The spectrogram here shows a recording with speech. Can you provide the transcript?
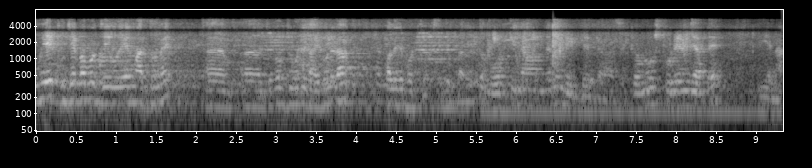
ওয়ে খুঁজে পাবো যে ওয়ের মাধ্যমে যুবক যুবতী ভাই বোনেরা কলেজে ভর্তি হতে পাবে। তো ভর্তি নেওয়ার জন্য নির্দেশ দেওয়া আছে। কোনো স্টুডেন্ট যাতে ইয়ে না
